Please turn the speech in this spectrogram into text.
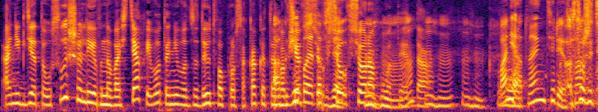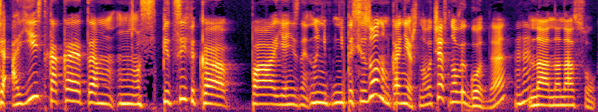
они где-то услышали в новостях, и вот они вот задают вопрос, а как это а вообще все, все, все угу, работает, да. Угу, угу. Понятно, вот. интересно. Слушайте, а есть какая-то специфика по, я не знаю, ну не, не по сезонам, конечно, вот сейчас Новый год, да, угу. на, на носу.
